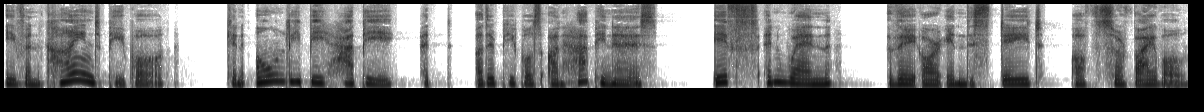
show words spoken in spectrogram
even kind people, can only be happy at other people's unhappiness if and when they are in the state of survival.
